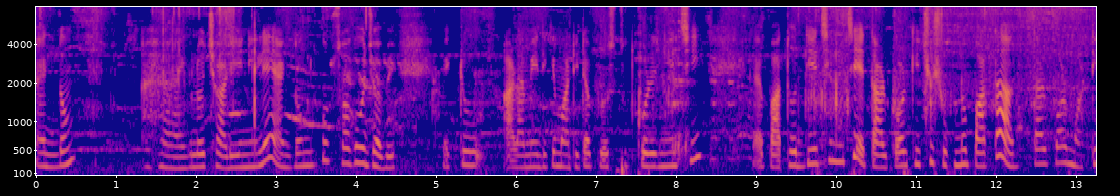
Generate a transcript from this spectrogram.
একদম হ্যাঁ এগুলো ছাড়িয়ে নিলে একদম খুব সহজ হবে। একটু আর আমি এদিকে মাটিটা প্রস্তুত করে নিয়েছি। পাথর দিয়েছি নিচে তারপর কিছু শুকনো পাতা তারপর মাটি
